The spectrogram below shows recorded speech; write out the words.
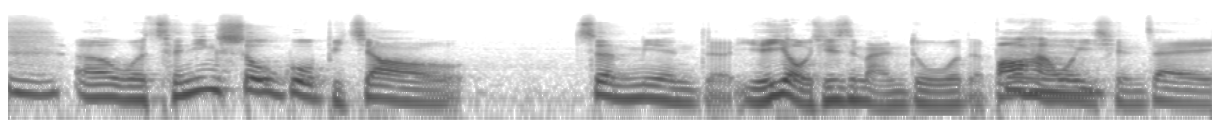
嗯，呃，我曾经受过比较正面的，也有，其实蛮多的，包含我以前在、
